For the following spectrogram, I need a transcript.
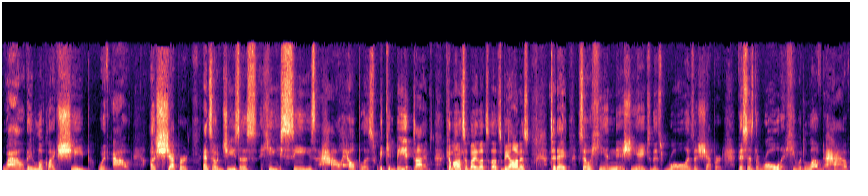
Wow, they look like sheep without a shepherd. And so Jesus, he sees how helpless we can be at times. Come on, somebody, let's, let's be honest today. So he initiates this role as a shepherd. This is the role that he would love to have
